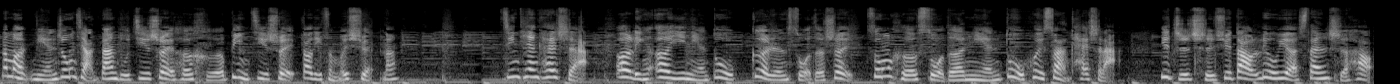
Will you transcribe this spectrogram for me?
那么年终奖单独计税和合并计税到底怎么选呢？今天开始啊。二零二一年度个人所得税综合所得年度汇算开始啦，一直持续到六月三十号。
